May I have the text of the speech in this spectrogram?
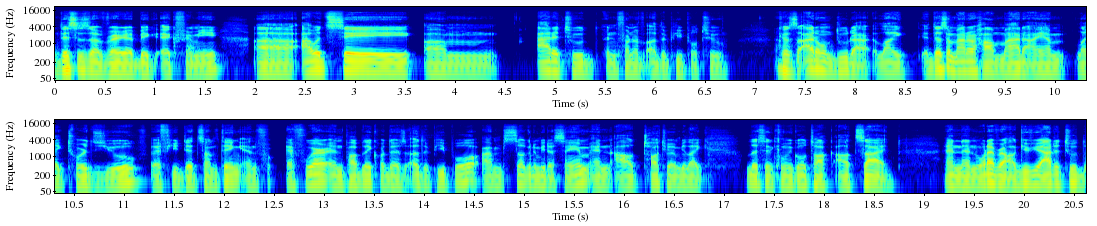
this is a very big ick for me. Uh, I would say um attitude in front of other people too, because I don't do that. Like it doesn't matter how mad I am like towards you if you did something, and f- if we're in public or there's other people, I'm still gonna be the same, and I'll talk to you and be like, listen, can we go talk outside? And then whatever, I'll give you attitude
